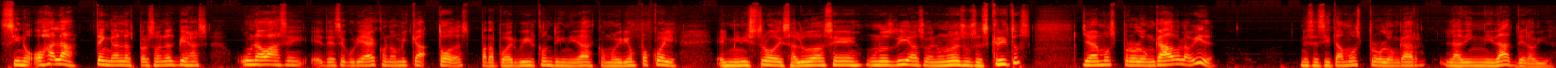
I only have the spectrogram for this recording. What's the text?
sino ojalá tengan las personas viejas una base de seguridad económica todas para poder vivir con dignidad, como diría un poco el, el ministro de Salud hace unos días o en uno de sus escritos, ya hemos prolongado la vida. Necesitamos prolongar la dignidad de la vida.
